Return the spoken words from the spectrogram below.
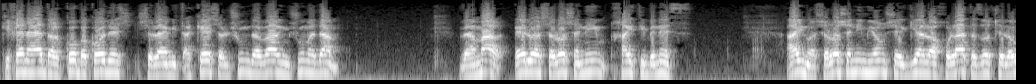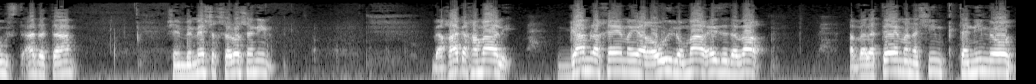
כי כן היה דרכו בקודש שלהם מתעקש על שום דבר עם שום אדם. ואמר, אלו השלוש שנים חייתי בנס. היינו, השלוש שנים מיום שהגיעה לו החולת הזאת של האוסט עד עתה, שהם במשך שלוש שנים. ואחר כך אמר לי, גם לכם היה ראוי לומר איזה דבר, אבל אתם אנשים קטנים מאוד.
